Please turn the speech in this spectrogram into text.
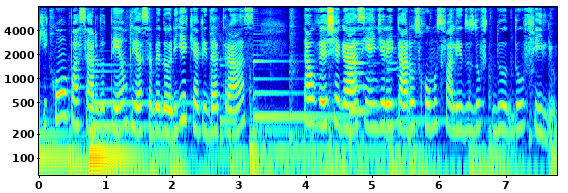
que com o passar do tempo e a sabedoria que a vida traz, talvez chegassem a endireitar os rumos falidos do, do, do filho.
